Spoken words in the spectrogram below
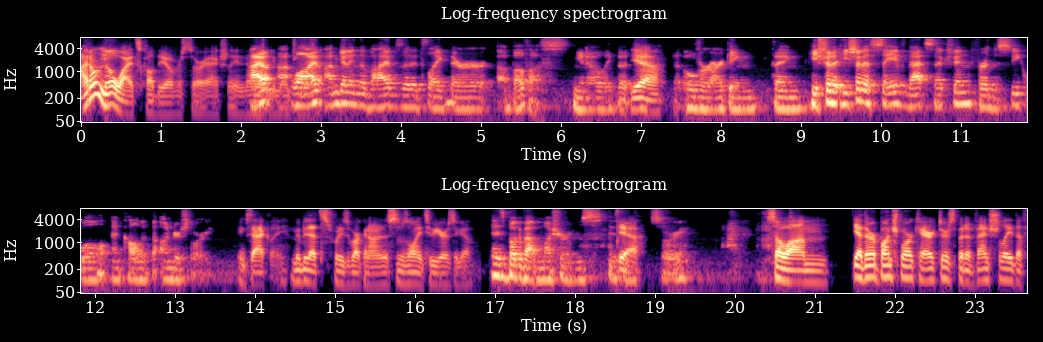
I don't know why it's called the overstory. Actually, I, that you I mention well. I, I'm getting the vibes that it's like they're above us. You know, like the yeah, the overarching thing. He should have he should have saved that section for the sequel and called it the understory. exactly. Maybe that's what he's working on. This was only two years ago. His book about mushrooms is the Yeah. story. So um yeah, there are a bunch more characters, but eventually the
